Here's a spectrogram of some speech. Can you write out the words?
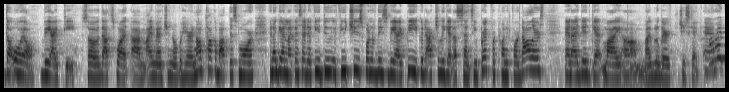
the oil VIP so that's what um, I mentioned over here. And I'll talk about this more. And again like I said if you do if you choose one of these VIP you could actually get a Scentsy brick for $24 and I did get my um, my blueberry cheesecake. And all right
